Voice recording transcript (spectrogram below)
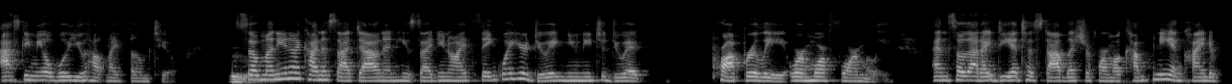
asking me, "Oh, will you help my film too?" So Hmm. Money and I kind of sat down, and he said, "You know, I think what you're doing, you need to do it properly or more formally." And so that idea to establish a formal company and kind of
